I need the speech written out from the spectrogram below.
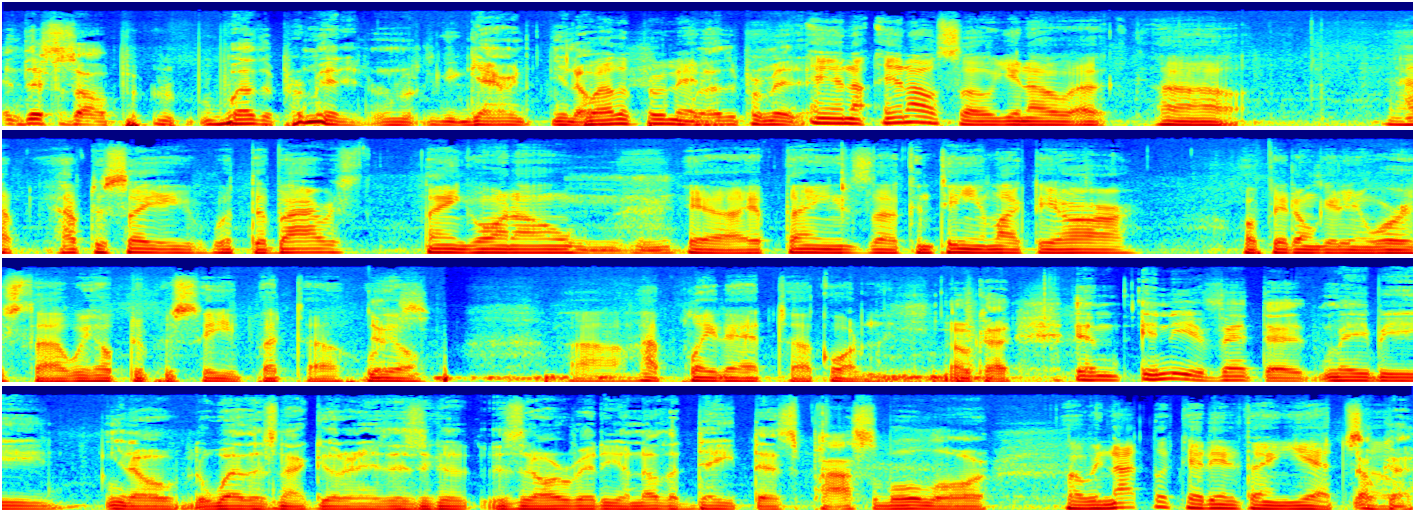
And this is all p- weather permitted, guaranteed. You know, weather permitted. Weather permitted. And and also, you know, uh, uh, have have to say with the virus thing going on, Mm-hmm. yeah, if things uh, continue like they are, or if they don't get any worse, uh, we hope to proceed. But uh, we'll uh, have to play that accordingly. Okay. And in the event that maybe you know the weather's not good, and is it good, is there already another date that's possible, or Well, we've not looked at anything yet. So, Okay.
